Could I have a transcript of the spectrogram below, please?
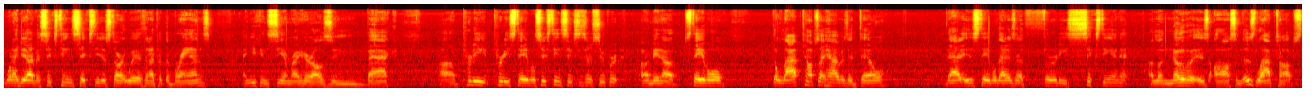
what I did, I have a 1660 to start with, and I put the brands, and you can see them right here. I'll zoom back. Uh, pretty pretty stable. 1660s are super. I mean, uh, stable. The laptops I have is a Dell. That is stable. That is a 3060 in it. A Lenovo is awesome. Those laptops,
